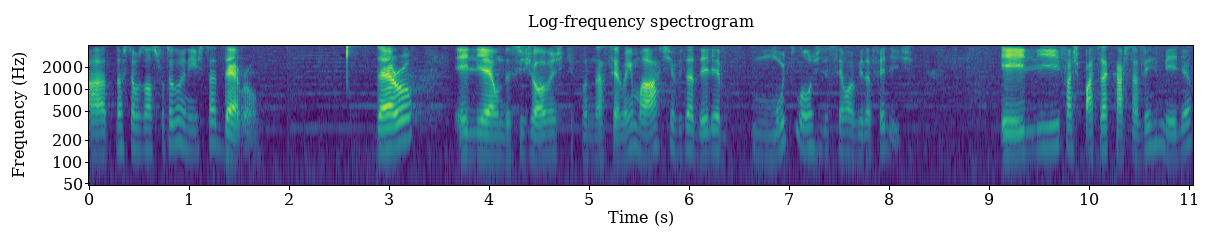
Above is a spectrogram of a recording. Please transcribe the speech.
a, nós temos nosso protagonista, Daryl. Daryl, ele é um desses jovens que foram, nasceram em Marte e a vida dele é muito longe de ser uma vida feliz. Ele faz parte da casta vermelha,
